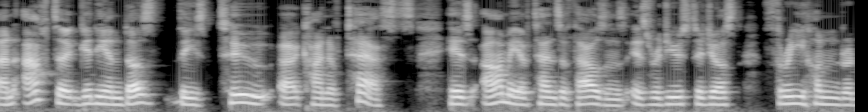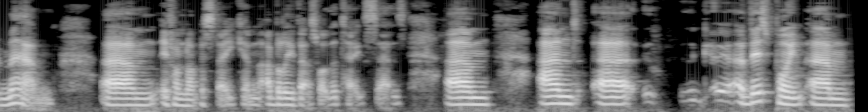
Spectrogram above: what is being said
And after Gideon does these two uh, kind of tests, his army of tens of thousands is reduced to just 300 men. Um, if I'm not mistaken, I believe that's what the text says. Um, and uh, at this point, um,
